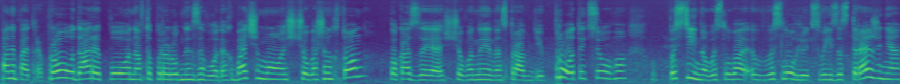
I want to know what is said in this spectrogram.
Пане Петре, про удари по нафтопереробних заводах. Бачимо, що Вашингтон показує, що вони насправді проти цього, постійно висловлюють свої застереження.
